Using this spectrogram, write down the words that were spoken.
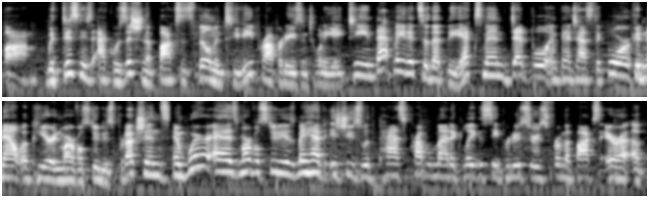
bomb. With Disney's acquisition of Fox's film and TV properties in 2018, that made it so that the X-Men, Deadpool, and Fantastic Four could now appear in Marvel Studios productions, and whereas Marvel Studios may have issues with past problematic legacy producers from the Fox era of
